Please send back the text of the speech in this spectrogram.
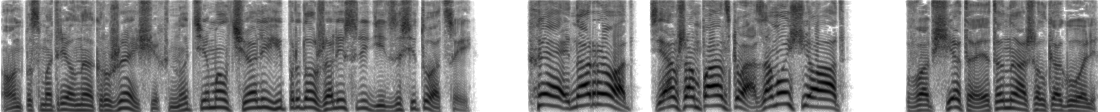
Он посмотрел на окружающих, но те молчали и продолжали следить за ситуацией. «Эй, народ! Всем шампанского! За мой счет!» «Вообще-то это наш алкоголь»,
